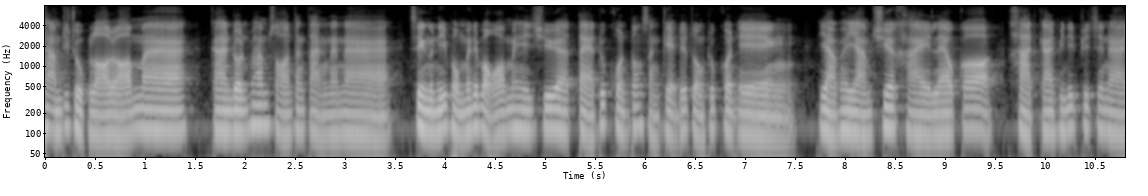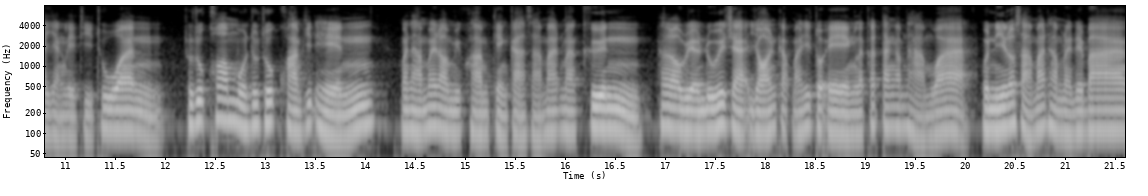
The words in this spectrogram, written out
ธรรมที่ถูกหล่อล้อมมา การโดนพร่ำสอนต่างๆ นานา สิ่งเหล่านี้ผมไม่ได้บอกว่าไม่ให้เชื่อ แต่ทุกคนต้องสังเกตด้วยตัวทุกคนเอง อย่าพยายามเชื่อใครแล้วก็ขาดการพินิจพิจารณาอย่างละเอียดถี่ถ้วน ทุกๆ ข้อมูลทุกๆ ความคิดเห็น มันทำให้เรามีความเก่งกาจสามารถมากขึ้น ถ้าเราเรียนรู้ที่จะย้อนกลับมาที่ตัวเอง แล้วก็ตั้งคำถามว่า วันนี้เราสามารถทำอะไรได้บ้าง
